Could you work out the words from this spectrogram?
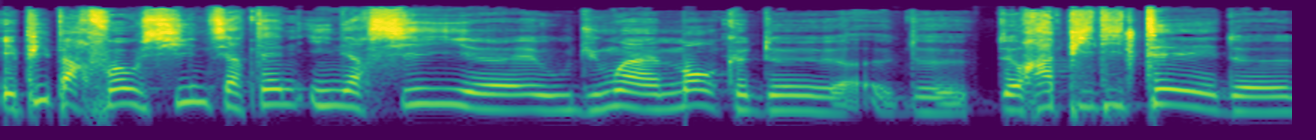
Et puis parfois aussi une certaine inertie euh, ou du moins un manque de, de, de rapidité de,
